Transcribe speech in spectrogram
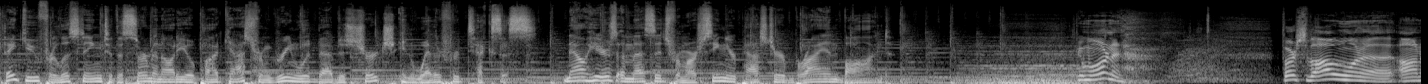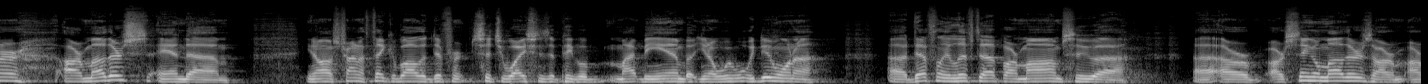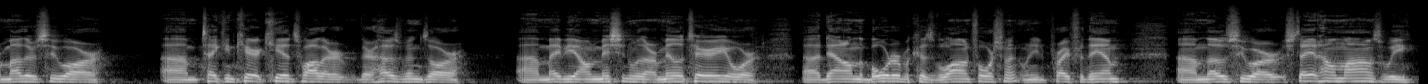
Thank you for listening to the Sermon Audio Podcast from Greenwood Baptist Church in Weatherford, Texas. Now, here's a message from our senior pastor, Brian Bond. Good morning. First of all, we want to honor our mothers. And, um, you know, I was trying to think of all the different situations that people might be in, but, you know, we, we do want to uh, definitely lift up our moms who uh, uh, are, are single mothers, our, our mothers who are um, taking care of kids while their, their husbands are uh, maybe on mission with our military or uh, down on the border because of law enforcement. We need to pray for them. Um, those who are stay at home moms, we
